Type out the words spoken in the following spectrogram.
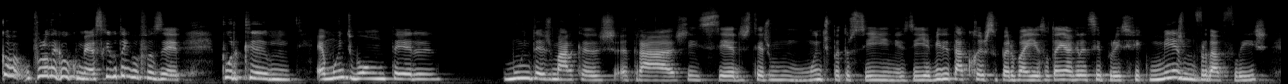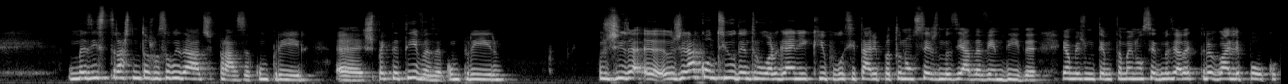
por onde é que eu começo? O que é que eu tenho para fazer? Porque hum, é muito bom ter muitas marcas atrás e seres, teres muitos patrocínios e a vida está a correr super bem e eu só tenho a agradecer por isso. Fico mesmo de verdade feliz mas isso traz-te muitas responsabilidades, prazos a cumprir, uh, expectativas a cumprir, gerar, uh, gerar, conteúdo entre o orgânico e o publicitário para tu não seres demasiado vendida e ao mesmo tempo também não ser demasiado que trabalha pouco.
